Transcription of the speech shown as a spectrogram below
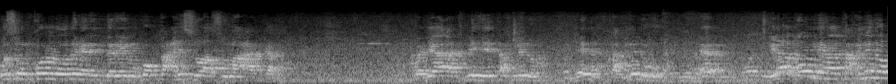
وسم كل نهر الدريم كوك على سوا سماعك وجاءت به تحمله. تحمله. إلى قومها تحمله.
